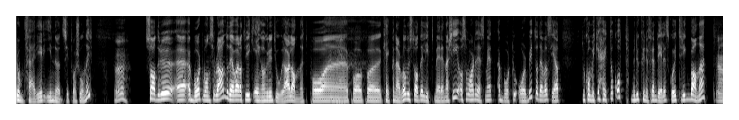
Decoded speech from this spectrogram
romferjer i nødsituasjoner. Ja. Så hadde du uh, abort once around, og det var at du gikk en gang rundt jorda og landet på, uh, på, på Cape Canaveral hvis du hadde litt mer energi. Og så var det det som het abort to orbit, og det vil si at du kom ikke høyt nok opp, men du kunne fremdeles gå i trygg bane. Ja.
